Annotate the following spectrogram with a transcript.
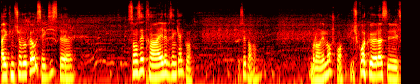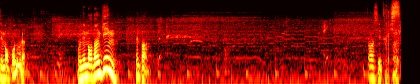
avec une survo KO ça existe euh, sans être un LF Zenkai quoi? Je sais pas. Hein. Bon là on est mort je crois. Je crois que là c'est mort pour nous là. On est mort dans le game. Même pas. Oh c'est triste.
